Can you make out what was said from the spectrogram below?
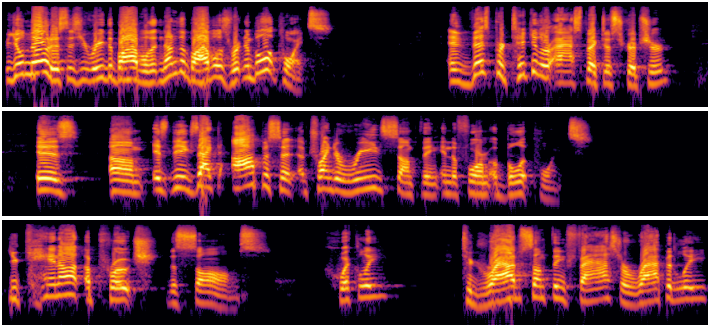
But you'll notice as you read the Bible that none of the Bible is written in bullet points. And this particular aspect of Scripture is, um, is the exact opposite of trying to read something in the form of bullet points. You cannot approach the Psalms quickly to grab something fast or rapidly,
